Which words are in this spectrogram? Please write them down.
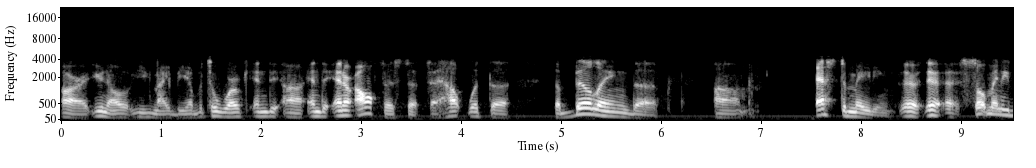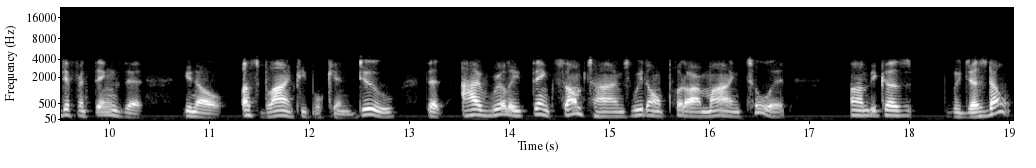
or you know, you might be able to work in the uh, in the inner office to, to help with the the billing, the um, estimating. There, there are so many different things that you know us blind people can do that I really think sometimes we don't put our mind to it um, because we just don't.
